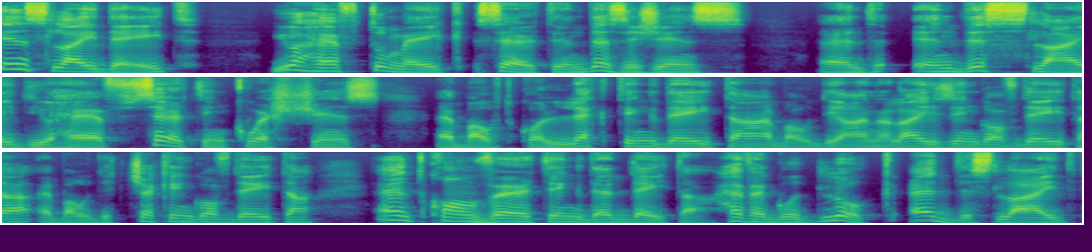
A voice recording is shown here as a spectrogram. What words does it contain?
in slide 8, you have to make certain decisions and in this slide you have certain questions about collecting data, about the analyzing of data, about the checking of data, and converting that data. Have a good look at the slide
